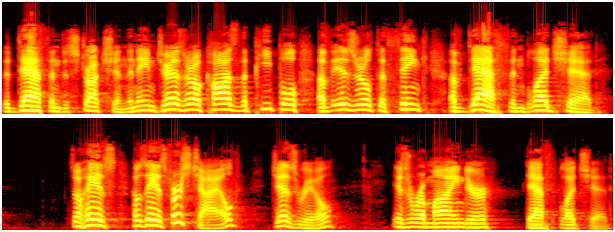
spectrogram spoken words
The death and destruction. The name Jezreel caused the people of Israel to think of death and bloodshed. So Hosea's first child, Jezreel, is a reminder death, bloodshed.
